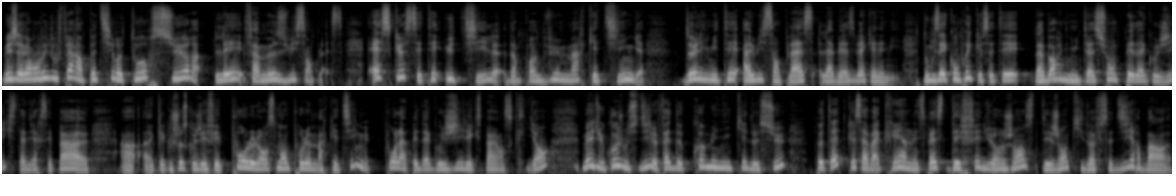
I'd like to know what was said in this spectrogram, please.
mais j'avais envie de vous faire un petit retour sur les fameuses 800 places. Est-ce que c'était utile d'un point de vue marketing de limiter à 800 places la BSB Academy. Donc vous avez compris que c'était d'abord une limitation pédagogique, c'est-à-dire que c'est pas euh, quelque chose que j'ai fait pour le lancement, pour le marketing, mais pour la pédagogie, l'expérience client. Mais du coup, je me suis dit, le fait de communiquer dessus, peut-être que ça va créer un espèce d'effet d'urgence des gens qui doivent se dire, ben,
